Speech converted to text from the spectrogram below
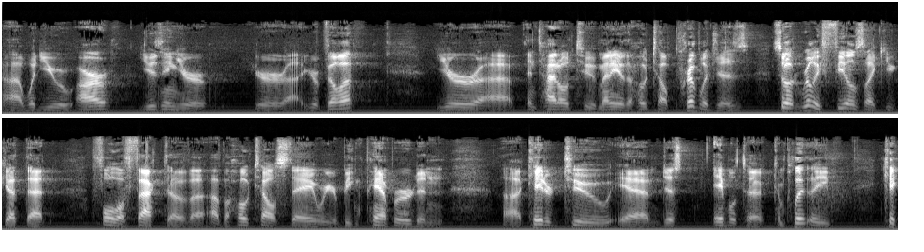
uh, when you are using your your uh, your villa, you're uh, entitled to many of the hotel privileges. So it really feels like you get that full effect of a, of a hotel stay where you're being pampered and uh, catered to, and just able to completely kick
